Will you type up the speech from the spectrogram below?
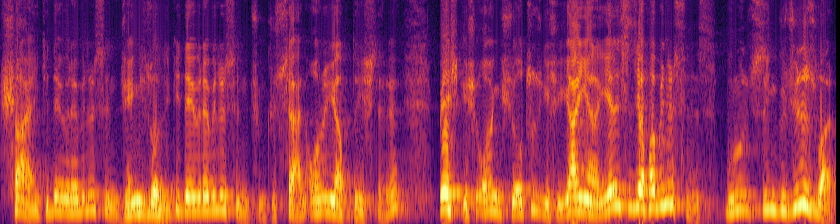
Şahink'i devirebilirsin. Cengiz Oldik'i devirebilirsin. Çünkü sen onun yaptığı işleri 5 kişi, 10 kişi, 30 kişi yan yana gelin siz yapabilirsiniz. Bunun sizin gücünüz var.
